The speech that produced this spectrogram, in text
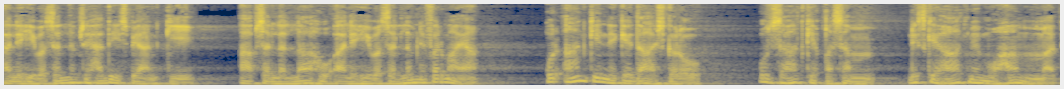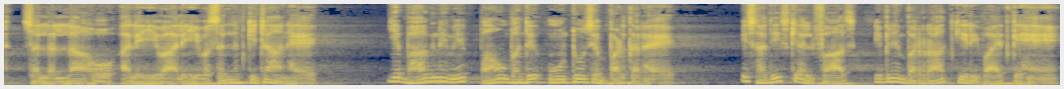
अलैहि वसल्लम से हदीस बयान की। आप सल्लल्लाहु अलैहि वसल्लम ने फरमाया, कुरान की निगहदाश करो, उस जात की कसम जिसके हाथ में मोहम्मद सल्लल्लाहु अलैहि वसल्लम की जान है। ये भागने में पाँव बंधे ऊंटों से बढ़कर है। इस हदीस के अल्फाज इब्ने बर्रात की रिवायत के हैं।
